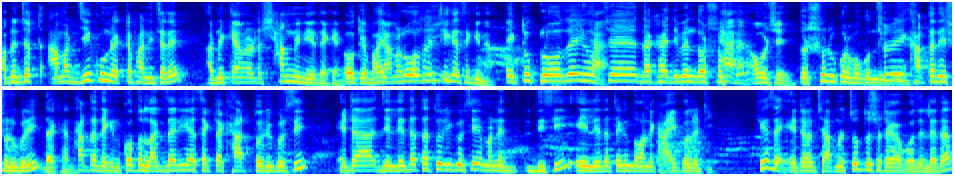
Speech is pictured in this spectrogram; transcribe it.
আপনি জাস্ট আমার যে কোনো একটা ফার্নিচারে আপনি ক্যামেরাটা সামনে নিয়ে দেখেন। ওকে ভাই আমার কথা ঠিক আছে কিনা। একটু ক্লোজেই হচ্ছে দেখাই দিবেন হ্যাঁ দর্শকদের। হ্যাঁ, অবশ্যই। তো শুরু করব কোন শুরু এই খাটটা দিয়ে শুরু করি। দেখেন। খাটটা দেখেন কত লাক্সারিয়াস একটা খাট তৈরি করছি। এটা যে লেদারটা তৈরি করছি মানে দিছি এই লেদারটা কিন্তু অনেক হাই কোয়ালিটি ঠিক আছে? এটা হচ্ছে আপনার চোদ্দোশো টাকা গজের লেদার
